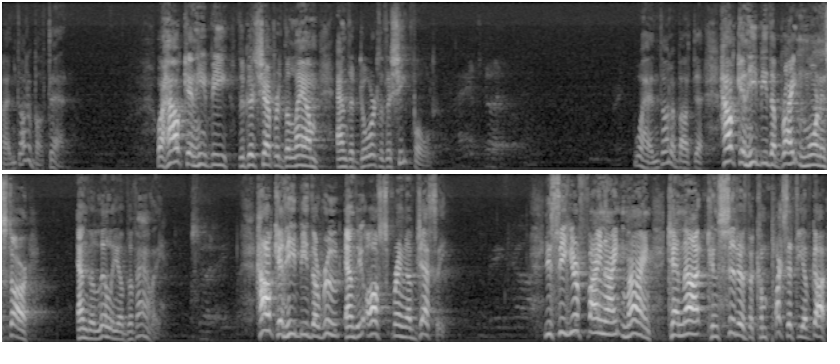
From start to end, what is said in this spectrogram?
I hadn't thought about that. Well, how can he be the Good Shepherd, the Lamb, and the door to the sheepfold? Well, I hadn't thought about that. How can he be the bright and morning star and the lily of the valley? How can he be the root and the offspring of Jesse? You see, your finite mind cannot consider the complexity of God.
